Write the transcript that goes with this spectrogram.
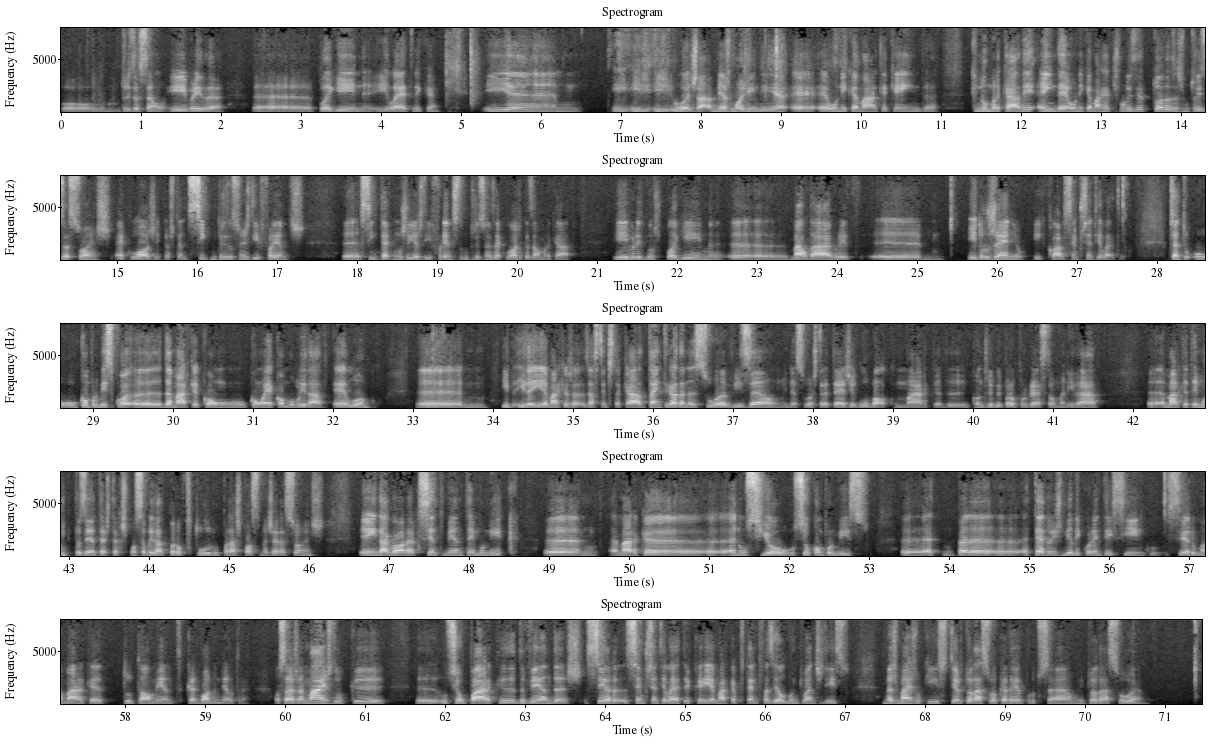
ou motorização híbrida, uh, plug-in e elétrica. E, uh, e, e, e já, mesmo hoje em dia é, é a única marca que ainda que no mercado ainda é a única marca que disponibiliza todas as motorizações ecológicas, portanto, cinco motorizações diferentes, eh, cinco tecnologias diferentes de motorizações ecológicas ao mercado. Híbridos, plug-in, uh, mild hybrid, uh, hidrogênio e, claro, 100% elétrico. Portanto, o compromisso da marca com, com a ecomobilidade é longo, Uh, e, e, daí a marca já, já, se tem destacado, está integrada na sua visão e na sua estratégia global como marca de contribuir para o progresso da humanidade. A marca tem muito presente esta responsabilidade para o futuro, para as próximas gerações. E ainda agora, recentemente, em Munique, a marca anunciou o seu compromisso para até 2045 ser uma marca totalmente carbono neutra. Ou seja, mais do que eh, o seu parque de vendas ser 100% elétrico, e a marca pretende fazê-lo muito antes disso, mas mais do que isso, ter toda a sua cadeia de produção e toda a sua,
